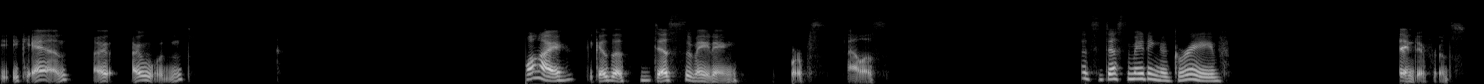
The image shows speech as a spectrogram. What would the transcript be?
You can. I I wouldn't. Why? Because that's decimating corpse, Alice. That's decimating a grave. Same difference.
